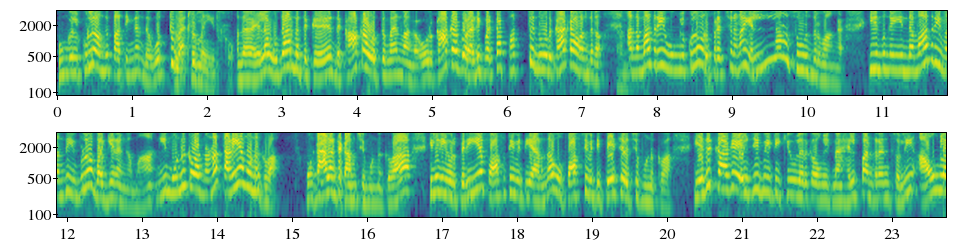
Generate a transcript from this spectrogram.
உங்களுக்குள்ள வந்து பாத்தீங்கன்னா இந்த ஒத்துமை. ஒற்றுமை இருக்கும். அந்த எல்லாம் உதாரணத்துக்கு இந்த காக்கா ஒத்துமைன்னு ஒரு காக்காக்கு ஒரு அடிபட்டா பத்து நூறு காக்கா வந்துடும். அந்த மாதிரி உங்களுக்குள்ள ஒரு பிரச்சனைனா எல்லாரும் சூழ்ந்துருவாங்க. இவங்க இந்த மாதிரி வந்து இவ்வளவு பகிரங்கமா நீ முன்னுக்கு வரணும்னா தனியா முன்னுக்கு வா. உன் டேலண்ட்டை காமிச்சு முன்னுக்கு வா. நீ ஒரு பெரிய பாசிட்டிவிட்டியாக இருந்தால் உன் பாசிட்டிவிட்டி பேச்சை வச்சு முன்னுக்கு வா. எதுக்காக எல்ஜிபிடி கியூவில் இருக்கவங்களுக்கு நான் ஹெல்ப் பண்ணுறேன்னு சொல்லி அவங்கள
